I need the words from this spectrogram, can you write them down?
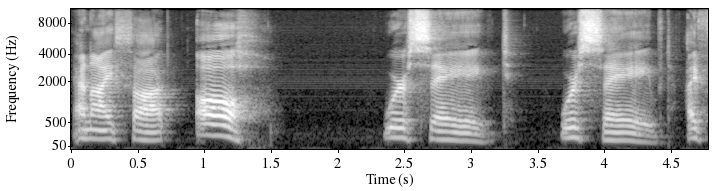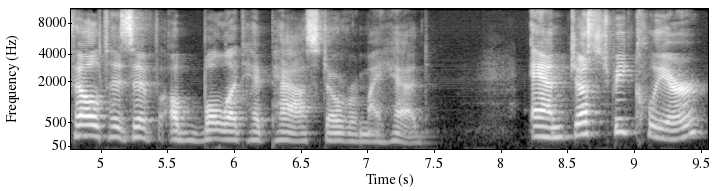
And I thought, oh, we're saved. We're saved. I felt as if a bullet had passed over my head. And just to be clear,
